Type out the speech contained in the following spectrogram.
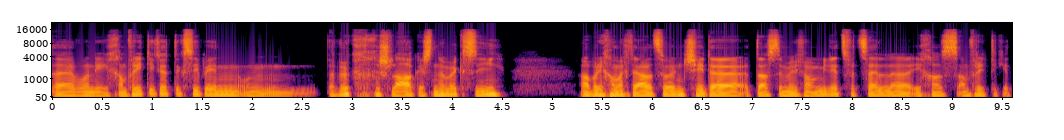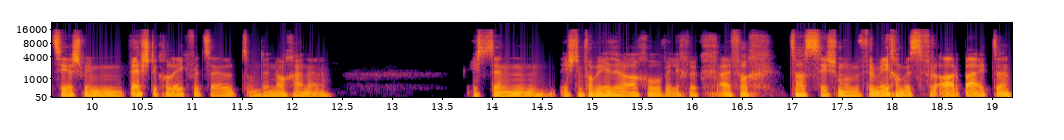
äh, als ich am Freitag dort war. Und ein wirklicher Schlag war es nicht mehr. Gewesen. Aber ich habe mich dann auch dazu entschieden, das meiner Familie zu erzählen. Ich habe es am Freitag jetzt erst meinem besten Kollegen erzählt und dann nachher ist dann ist die Familie wieder angekommen, weil ich wirklich einfach das ist mal für mich müssen verarbeiten,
